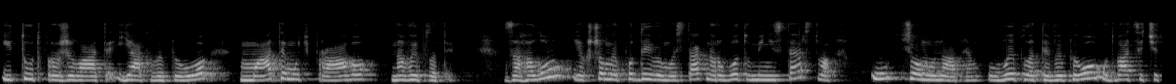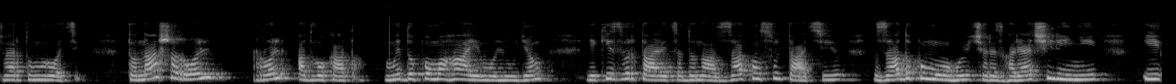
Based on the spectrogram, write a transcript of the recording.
і тут проживати як ВПО, матимуть право на виплати. Загалом, якщо ми подивимось так на роботу міністерства у цьому напрямку виплати ВПО у 2024 році, то наша роль роль адвоката. Ми допомагаємо людям, які звертаються до нас за консультацією, за допомогою через гарячі лінії і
